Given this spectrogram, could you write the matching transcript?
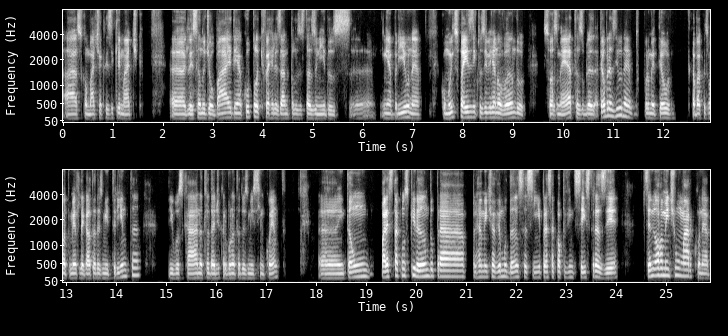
aos combate à crise climática. Uh, eleição do Joe Biden, a cúpula que foi realizada pelos Estados Unidos uh, em abril, né, com muitos países, inclusive, renovando suas metas. Até o Brasil, né, prometeu acabar com o desmatamento legal até 2030 e buscar a neutralidade de carbono até 2050. Uh, ah, então, parece estar conspirando para realmente haver mudança, assim, e para essa COP26 trazer, sendo novamente um marco, né?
